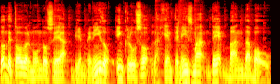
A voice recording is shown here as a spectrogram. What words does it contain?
donde todo el mundo sea bienvenido, incluso la gente misma de Banda Bow.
